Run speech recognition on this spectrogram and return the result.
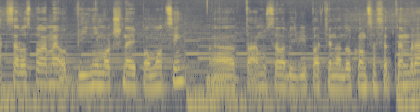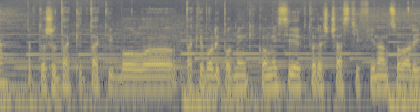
ak sa rozprávame o výnimočnej pomoci, tá musela byť vyplatená do konca septembra, pretože taký, taký bol, také boli podmienky komisie, ktoré z časti financovali,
